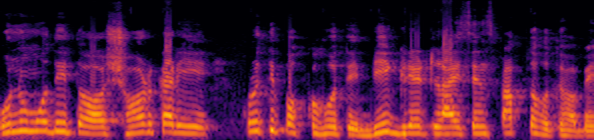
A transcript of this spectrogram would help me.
অনুমোদিত সরকারি কর্তৃপক্ষ হতে বি গ্রেড লাইসেন্স প্রাপ্ত হতে হবে।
